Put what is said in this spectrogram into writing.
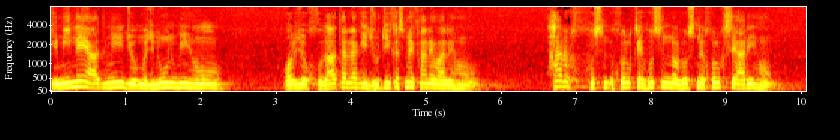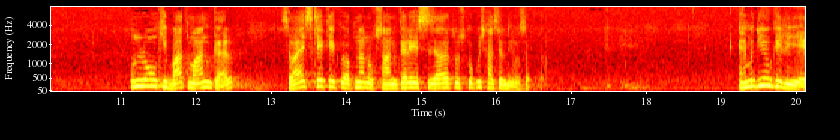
कमीने आदमी जो मजनून भी हों और जो खुदा तला की झूठी कस्में खाने वाले हों, हर हुस्न, खुल्क हुस्न और हुस्न खुल्क से आ रही हों, उन लोगों की बात मानकर सवाए इसके कि अपना नुकसान करे, इससे ज़्यादा तो उसको कुछ हासिल नहीं हो सकता। अहमदियों के लिए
